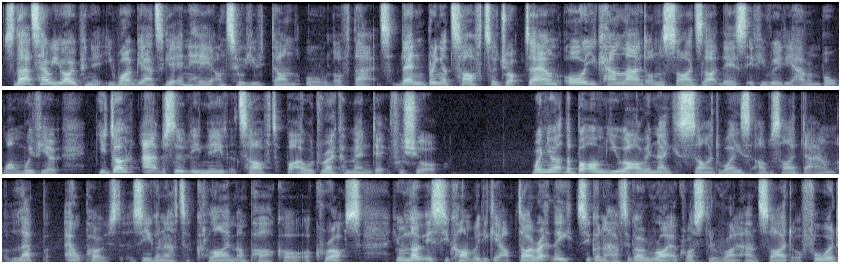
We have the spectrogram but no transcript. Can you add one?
So that's how you open it. You won't be able to get in here until you've done all of that. Then bring a tuft to drop down or you can land on the sides like this if you really haven't brought one with you. You don't absolutely need a tuft, but I would recommend it for sure. When you're at the bottom, you are in a sideways, upside down lab outpost, so you're going to have to climb and parkour across. You'll notice you can't really get up directly, so you're going to have to go right across to the right hand side or forward.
